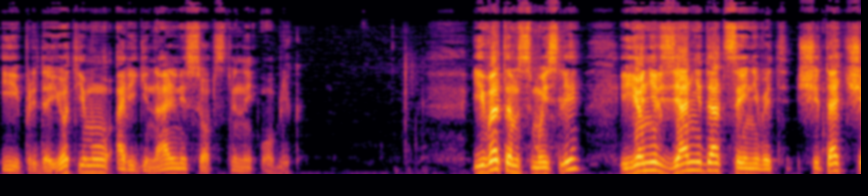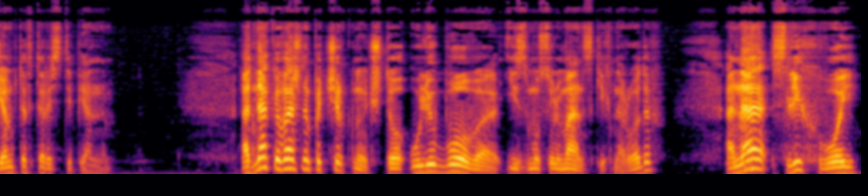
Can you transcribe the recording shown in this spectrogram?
и придает ему оригинальный собственный облик. И в этом смысле ее нельзя недооценивать, считать чем-то второстепенным. Однако важно подчеркнуть, что у любого из мусульманских народов она с лихвой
